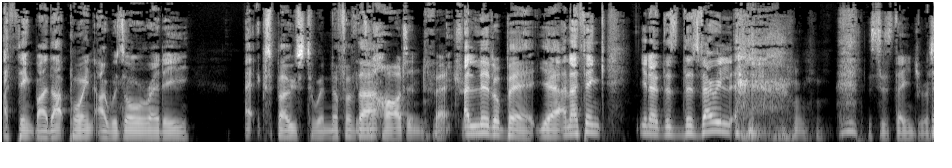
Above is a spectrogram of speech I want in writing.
I think by that point I was already exposed to enough of that. hardened A little bit, yeah. And I think, you know, there's, there's very, this is dangerous.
